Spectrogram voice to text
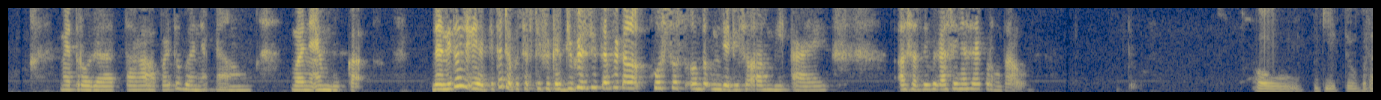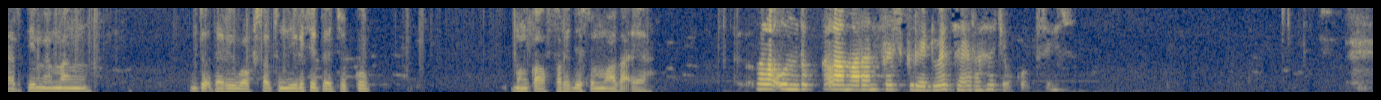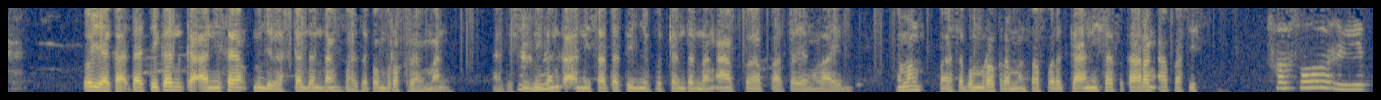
metrodata apa itu banyak yang banyak yang buka dan itu ya kita dapat sertifikat juga sih tapi kalau khusus untuk menjadi seorang BI eh, sertifikasinya saya kurang tahu Oh, begitu. Berarti memang untuk dari workshop sendiri sudah cukup mengcover itu semua, Kak ya. kalau untuk kelamaran fresh graduate saya rasa cukup sih Oh iya Kak, tadi kan Kak Anissa menjelaskan tentang bahasa pemrograman. Nah, di sini kan Kak Anissa tadi menyebutkan tentang ABAP atau yang lain. Memang bahasa pemrograman favorit Kak Anissa sekarang apa sih? favorit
